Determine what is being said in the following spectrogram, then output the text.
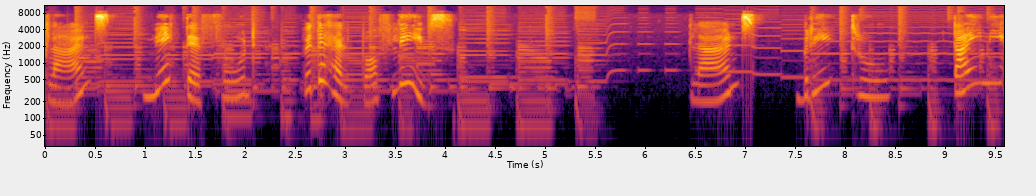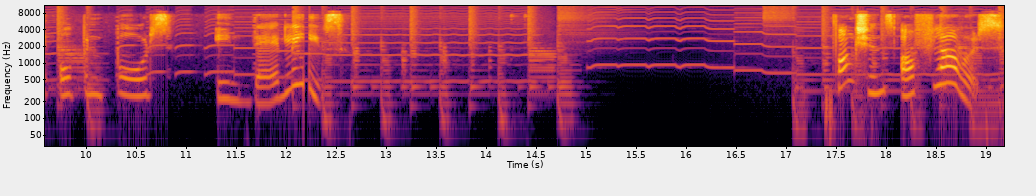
Plants make their food with the help of leaves. Plants breathe through tiny open pores in their leaves. Functions of flowers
